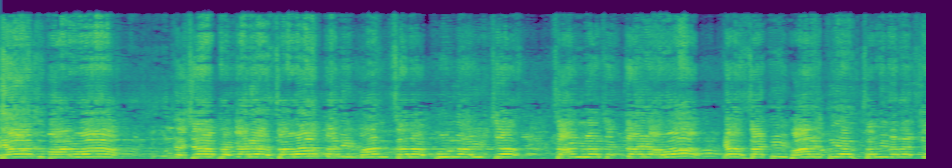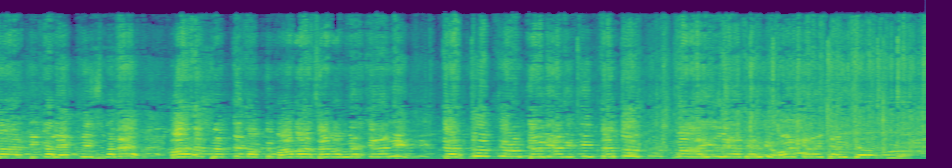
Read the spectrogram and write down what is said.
त्याच बारवा कशा प्रकारे असावा आणि माणसाला पूर्ण आयुष्य चांगलं जगता यावं. यासाठी भारतीय संविधानाच्या आर्टिकल एकवीसमध्ये भारतरत्न डॉक्टर बाबासाहेब आंबेडकरांनी तरतूद करून ठेवली आणि ती तरतूद मग अहिल्यादेवी होळकरांच्या विचाराची आहे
